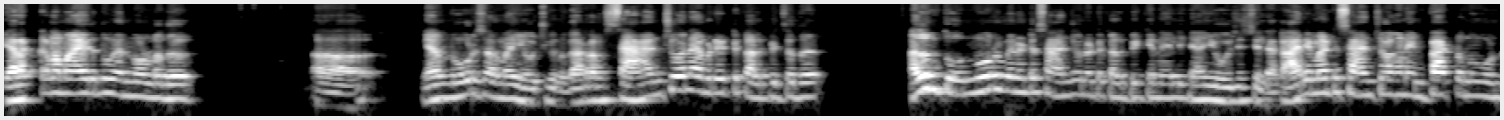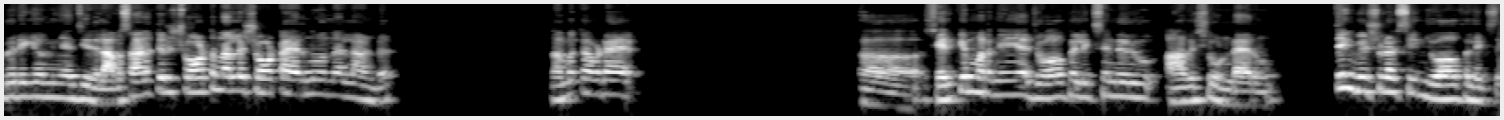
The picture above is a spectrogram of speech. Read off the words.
ഇറക്കണമായിരുന്നു എന്നുള്ളത് ഞാൻ നൂറ് ശതമാനം യോജിക്കുന്നു. കാരണം സാൻജോനെ അവിടെ ഇട്ട് കളിപ്പിച്ചത് അതും തൊണ്ണൂറ് മിനിറ്റ് സാൻജോനെ ഇട്ട് കളിപ്പിക്കുന്നതിൽ ഞാൻ യോജിച്ചില്ല. കാര്യമായിട്ട് സാൻജോ അങ്ങനെ ഇമ്പാക്ട് ഒന്നും കൊണ്ടുവരികയൊന്നും ഞാൻ ചെയ്തില്ല. അവസാനത്തെ ഒരു ഷോട്ട് നല്ല ഷോട്ട് ആയിരുന്നു എന്നല്ലാണ്ട് നമുക്കവിടെ ശരിക്കും പറഞ്ഞു കഴിഞ്ഞാൽ ജോവ ഫെലിക്സിന്റെ ഒരു ആവശ്യം ഉണ്ടായിരുന്നു. I think we should have seen João Felix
